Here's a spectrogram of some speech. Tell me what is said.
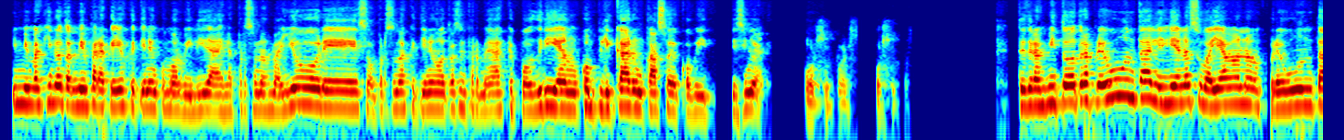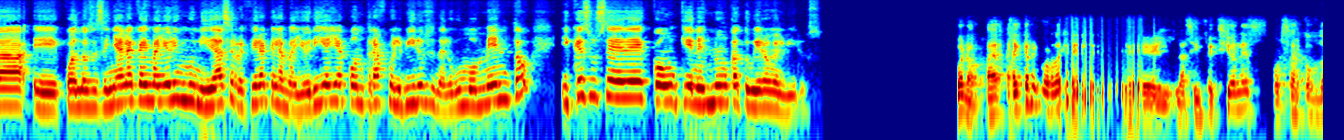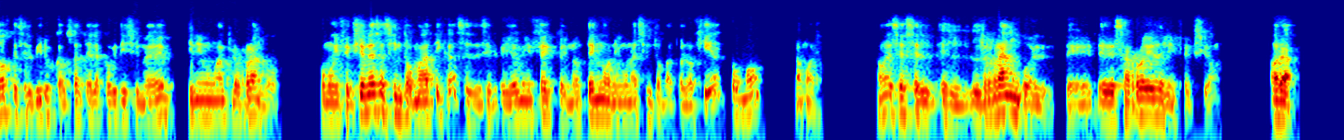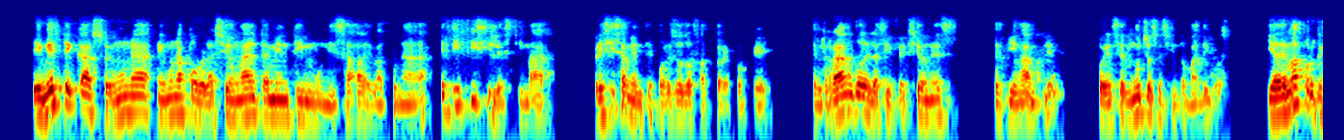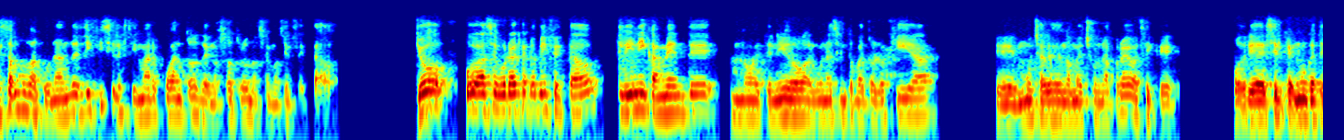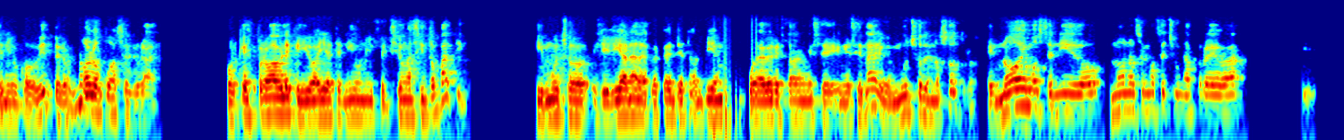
Y me imagino también para aquellos que tienen comorbilidades, las personas mayores o personas que tienen otras enfermedades que podrían complicar un caso de COVID-19. Por supuesto, por supuesto. Te transmito otra pregunta. Liliana Subayama nos pregunta, eh, cuando se señala que hay mayor inmunidad, ¿se refiere a que la mayoría ya contrajo el virus en algún momento? ¿Y qué sucede con quienes nunca tuvieron el virus? Bueno, hay que recordar que eh, las infecciones por SARS-CoV-2, que es el virus causante de la COVID-19, tienen un amplio rango. Como infecciones asintomáticas, es decir, que yo me infecto y no tengo ninguna sintomatología, como la muerte. ¿no? Ese es el, rango de, desarrollo de la infección. Ahora, en este caso, en una, en una población altamente inmunizada y vacunada, es difícil estimar precisamente por esos dos factores, porque el rango de las infecciones es bien amplio, pueden ser muchos asintomáticos, y además porque estamos vacunando, es difícil estimar cuántos de nosotros nos hemos infectado. Yo puedo asegurar que no me he infectado, clínicamente no he tenido alguna sintomatología, eh, muchas veces no me he hecho una prueba, así que podría decir que nunca he tenido COVID, pero no lo puedo asegurar, porque es probable que yo haya tenido una infección asintomática. Y mucho, Liliana de repente también puede haber estado en ese, en escenario, en muchos de nosotros, que no hemos tenido, no nos hemos hecho una prueba,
